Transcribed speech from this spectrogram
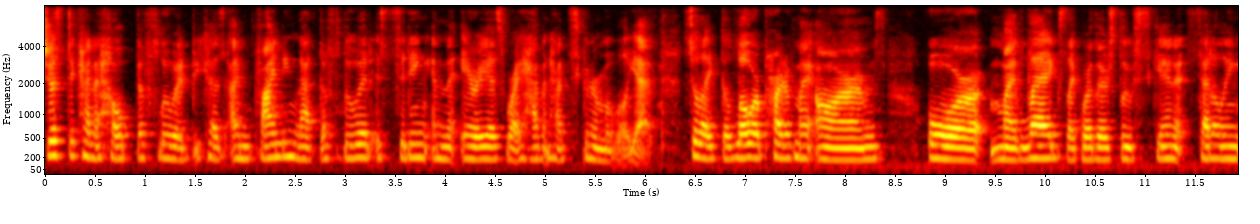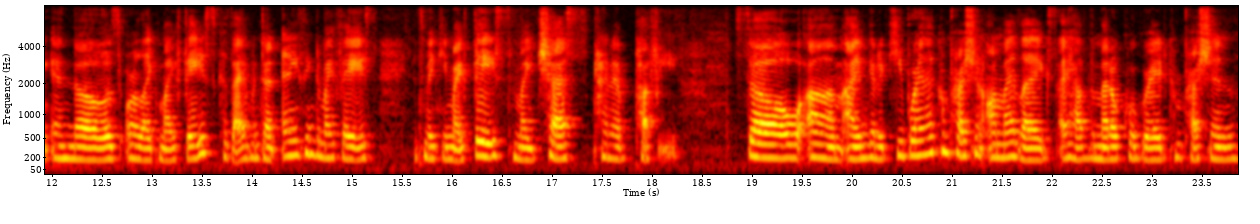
just to kind of help the fluid because I'm finding that the fluid is sitting in the areas where I haven't had skin removal yet. So like the lower part of my arms or my legs, like where there's loose skin, it's settling in those, or like my face because I haven't done anything to my face. It's making my face, my chest kind of puffy. So um, I'm going to keep wearing the compression on my legs. I have the medical grade compression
